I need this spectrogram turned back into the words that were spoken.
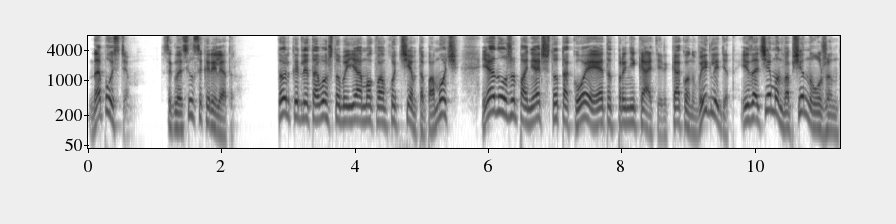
Допустим, согласился коррелятор. Только для того, чтобы я мог вам хоть чем-то помочь, я должен понять, что такое этот проникатель, как он выглядит и зачем он вообще нужен.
